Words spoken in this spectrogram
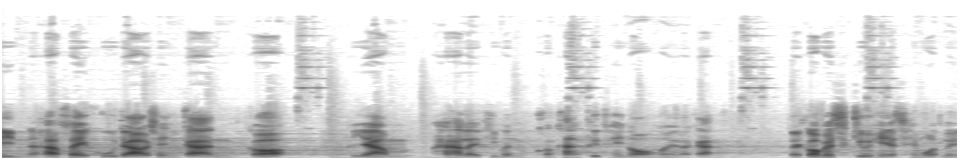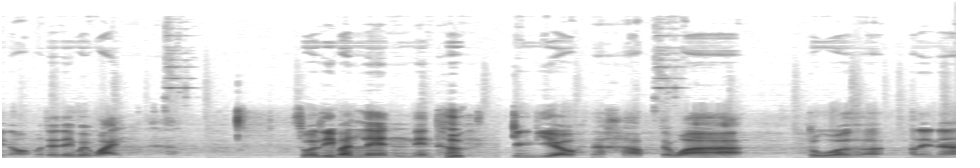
ลินนะครับ ใส่คูดาวเช่นกัน ก็พยายามหาอะไรที่มันค่อนข้างถึกให้น้องหน่อยแล้วกัน แต่ก็เป็น skill haste ให้หมดเลยเนาะ มันจะได้ไวๆนะครับส่วนลิฟันเลนเน้นถึกอย่างเดียวนะครับ แต่ว่าตัวอะไรนะ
